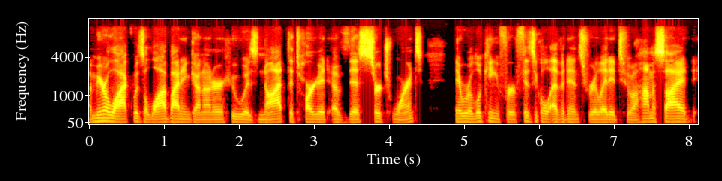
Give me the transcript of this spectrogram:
Amir Locke was a law abiding gun owner who was not the target of this search warrant. They were looking for physical evidence related to a homicide. It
